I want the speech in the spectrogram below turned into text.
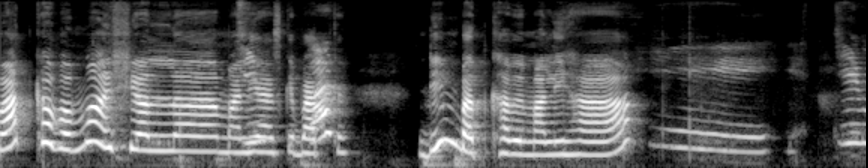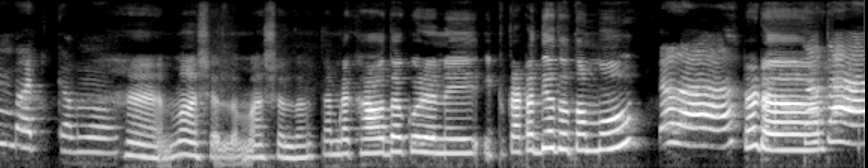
ভাত খাব। মাশাল্লাহ মালিহা আজকে ভাত ডিম ভাত খাবে মালিহা। ডিম ভাত খাব। হ্যাঁ মাশাল্লাহ মাশাল্লাহ তা আমরা খাওয়া দাওয়া করে নেই। একটু টাটা দিয়ে দাও তম্মু। টাটা। টাটা।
